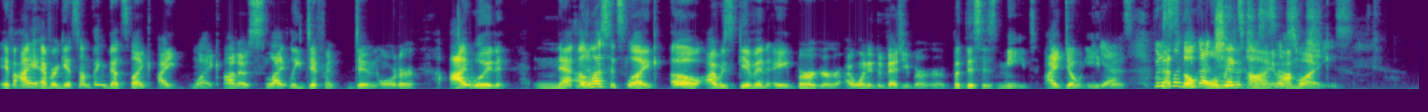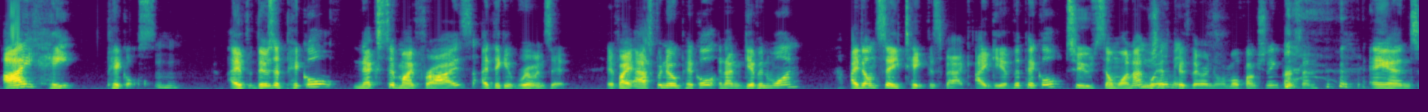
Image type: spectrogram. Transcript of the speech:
if I ever get something that's like I like on a slightly different didn't order, I would. Ne- Unless it's like, oh, I was given a burger, I wanted a veggie burger, but this is meat. I don't eat Yeah, this. but That's it's like the you got only time I'm like, cheese. I hate pickles. Mhm. If there's a pickle next to my fries, I think it ruins it. If I ask for no pickle and I'm given one, I don't say take this back. I give the pickle to someone I'm Usually with because they're a normal functioning person, and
